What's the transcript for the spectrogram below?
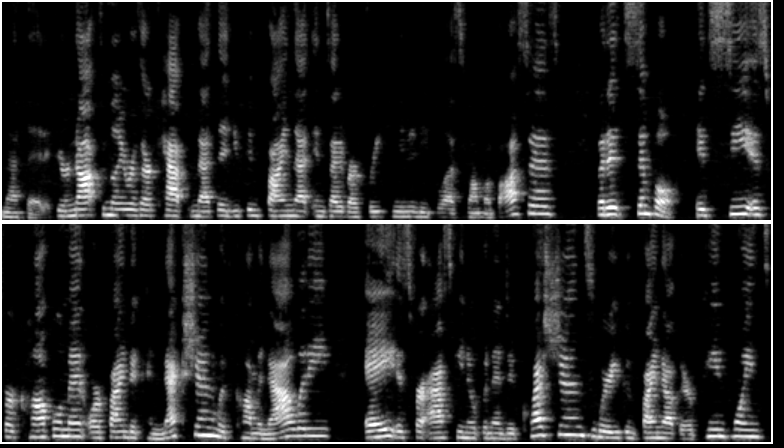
method. If you're not familiar with our CAP method, you can find that inside of our free community, Blessed Mama Bosses. But it's simple. It's C is for compliment or find a connection with commonality. A is for asking open ended questions where you can find out their pain points.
